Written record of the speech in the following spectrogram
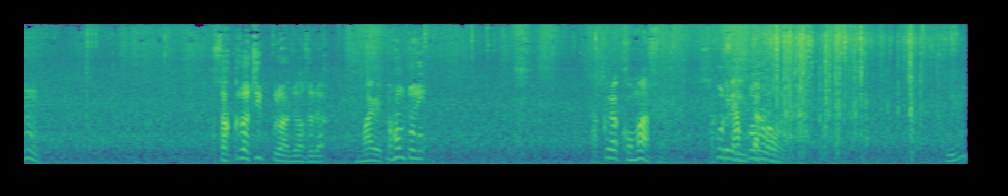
うん桜チップの味がする。本当に。桜コマース桜豊かこ多いいいね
